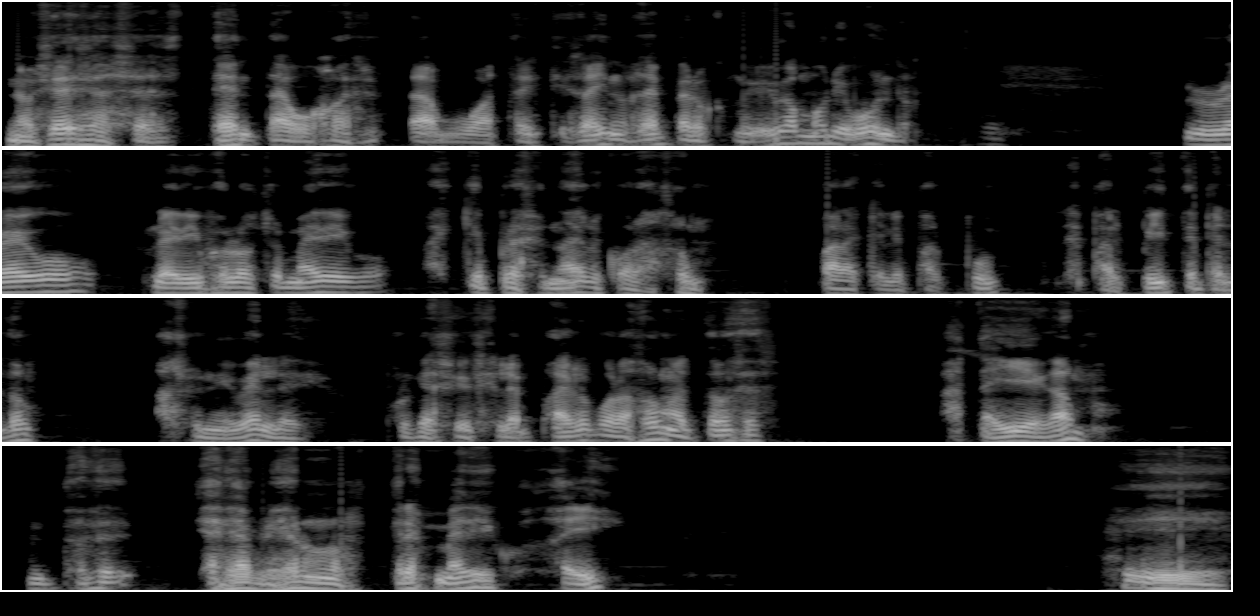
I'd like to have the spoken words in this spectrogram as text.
No sé si a 70 o a, 36, no sé, pero como yo iba moribundo. Luego le dijo el otro médico, hay que presionar el corazón para que le, le palpite, perdón, a su nivel, porque si se le para el corazón, entonces hasta ahí llegamos. Entonces ya se abrieron los tres médicos ahí y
